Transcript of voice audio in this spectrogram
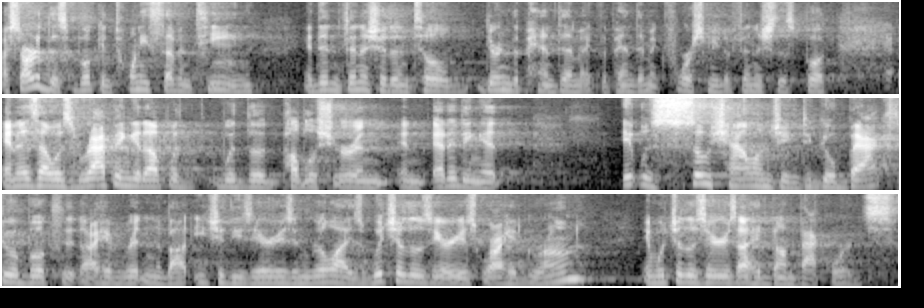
I started this book in 2017 and didn't finish it until during the pandemic. The pandemic forced me to finish this book. And as I was wrapping it up with, with the publisher and, and editing it, it was so challenging to go back through a book that I had written about each of these areas and realize which of those areas where I had grown and which of those areas I had gone backwards.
